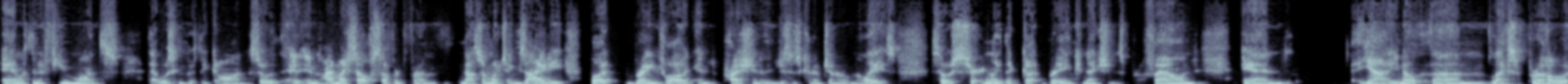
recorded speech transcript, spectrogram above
And within a few months that was completely gone. So and, and I myself suffered from not so much anxiety but brain fog and depression and just this kind of general malaise. So certainly the gut brain connection is profound and yeah, you know, um, Lexapro,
